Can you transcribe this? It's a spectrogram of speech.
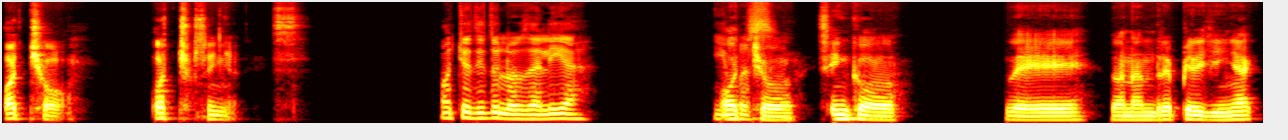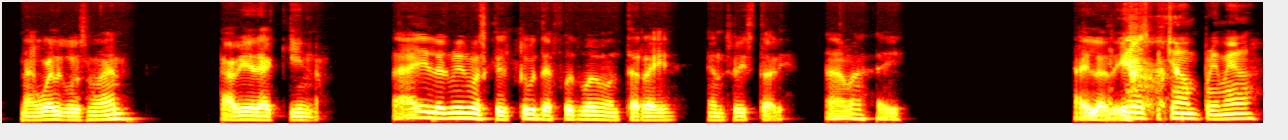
Ocho. Ocho, señores. Ocho títulos de liga. Pues Ocho. cinco de don André Pierre Gignac, Nahuel Guzmán, Javier Aquino. Ahí los mismos que el Club de Fútbol Monterrey en su historia. Nada más ahí. Ahí lo digo. lo escucharon primero.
